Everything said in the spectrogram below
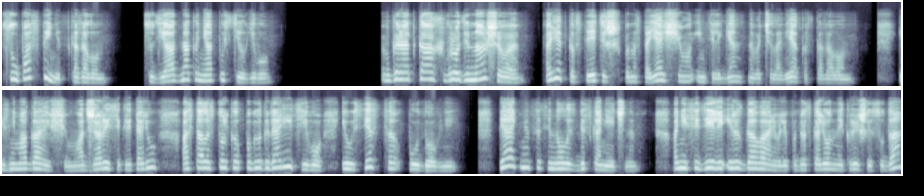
"Суп остынет", сказал он. Судья, однако, не отпустил его. В городках вроде нашего редко встретишь по-настоящему интеллигентного человека, сказал он. Изнемогающему от жары секретарю осталось только поблагодарить его и усесться поудобней. Пятница тянулась бесконечно. Они сидели и разговаривали под раскаленной крышей суда,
